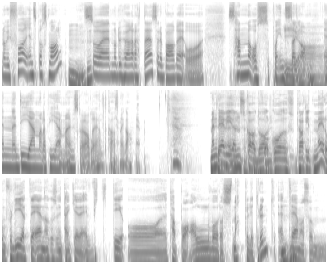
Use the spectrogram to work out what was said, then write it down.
når vi får inn spørsmål. Mhm. Så eh, når du hører dette, så er det bare å sende oss på Instagram Ja. en DM eller PM. Jeg husker jo aldri helt hva som jeg ga. Men det, Det vi er ønsker å da for. gå, prate litt mer om, fordi at det er noe som vi tenker er viktig å ta på alvor og snakke litt rundt. Et tema som,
